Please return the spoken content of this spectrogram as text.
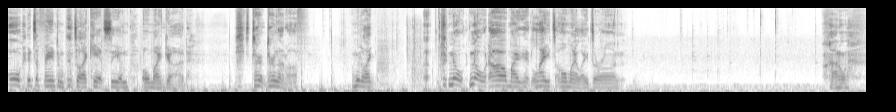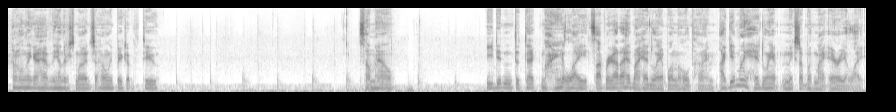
Oh, it's a phantom, so I can't see him. Oh my god. Turn, turn that off. I'm gonna like... Uh, no, no, oh my lights, all my lights are on. I don't I don't think I have the other smudge. I only picked up the two. Somehow he didn't detect my lights. I forgot I had my headlamp on the whole time. I get my headlamp mixed up with my area light.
